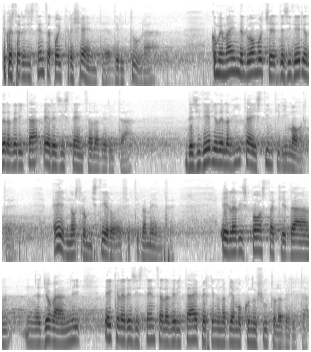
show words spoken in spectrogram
E questa resistenza poi crescente addirittura. Come mai nell'uomo c'è desiderio della verità e resistenza alla verità? Desiderio della vita e istinti di morte. È il nostro mistero effettivamente. E la risposta che dà mm, Giovanni è che la resistenza alla verità è perché non abbiamo conosciuto la verità,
